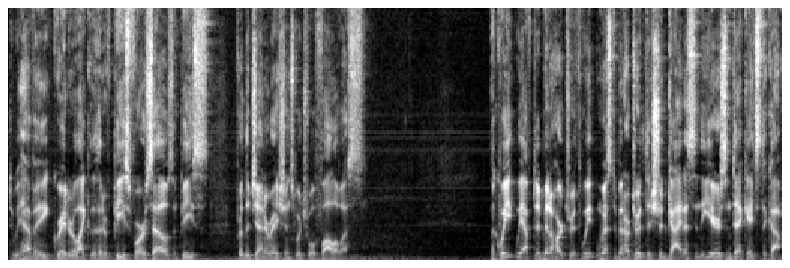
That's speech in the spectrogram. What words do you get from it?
Do we have a greater likelihood of peace for ourselves and peace for the generations which will follow us? Look, we, we have to admit a hard truth. We must admit a hard truth that should guide us in the years and decades to come.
